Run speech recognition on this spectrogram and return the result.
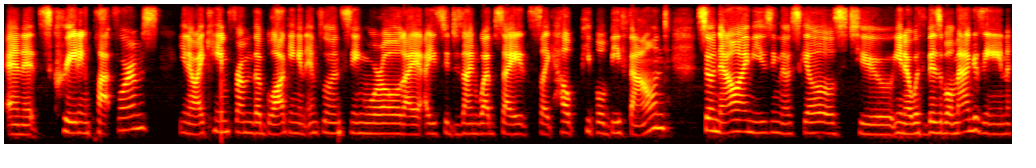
and it's creating platforms. You know, I came from the blogging and influencing world. I, I used to design websites, like help people be found. So now I'm using those skills to, you know, with Visible Magazine,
